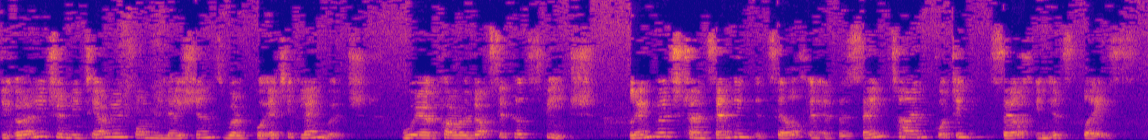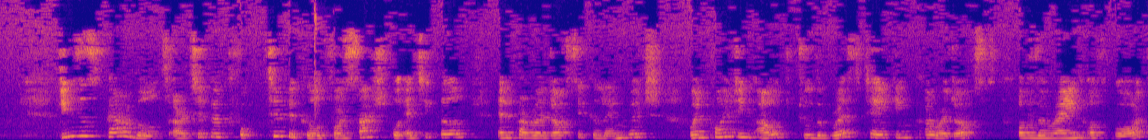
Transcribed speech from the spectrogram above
the early Trinitarian formulations were poetic language, were paradoxical speech, language transcending itself and at the same time putting itself in its place. Jesus' parables are typical for, typical for such poetical and paradoxical language when pointing out to the breathtaking paradox of the reign of God,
